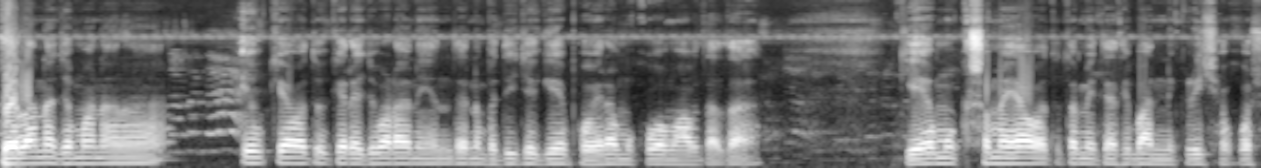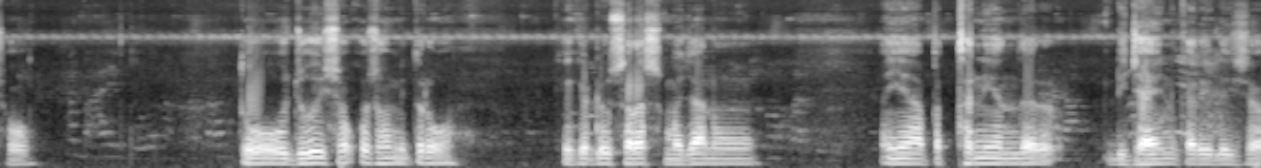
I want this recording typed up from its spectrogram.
પહેલાંના જમાનાના એવું કહેવાતું કે રજવાડાની અંદર બધી જગ્યાએ ભોયરા મૂકવામાં આવતા હતા. કે અમુક સમય આવે તો તમે ત્યાંથી બહાર નીકળી શકો છો. તો જોઈ શકો છો મિત્રો કે કેટલું સરસ મજાનું અહીંયા પથ્થરની અંદર ડિઝાઇન કરેલી છે.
